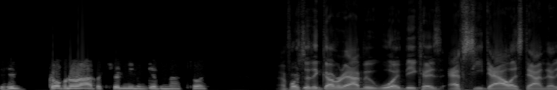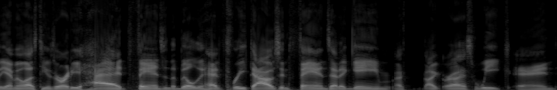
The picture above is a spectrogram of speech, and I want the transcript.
his Governor Abbott shouldn't even give him that choice. Unfortunately, Governor Abbott would because FC Dallas down there, the MLS team, has already had fans in the building, had 3,000 fans at a game like last week, and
